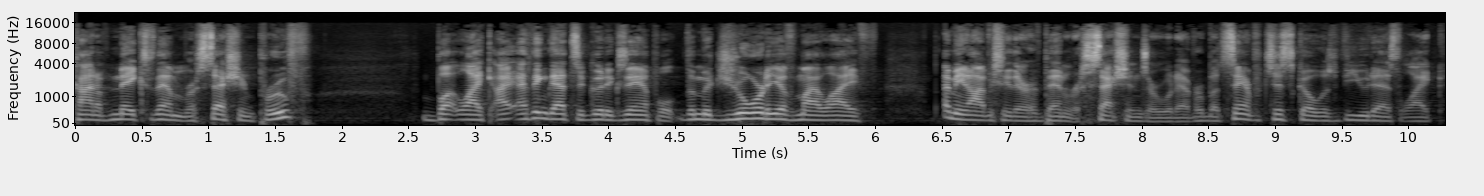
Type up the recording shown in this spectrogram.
kind of makes them recession proof. But like, I, I think that's a good example. The majority of my life, I mean, obviously there have been recessions or whatever, but San Francisco was viewed as like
